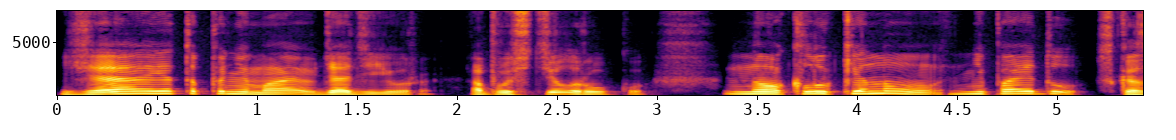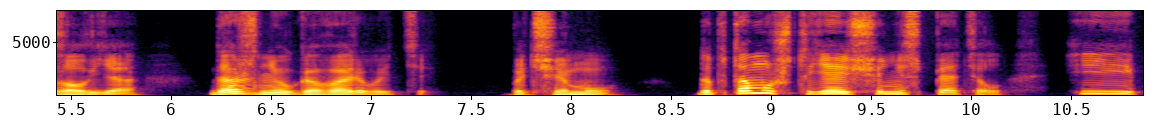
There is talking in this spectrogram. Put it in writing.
Я это понимаю, дядя Юра, опустил руку. Но к Лукину не пойду, сказал я. Даже не уговаривайте. Почему? Да потому что я еще не спятил и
